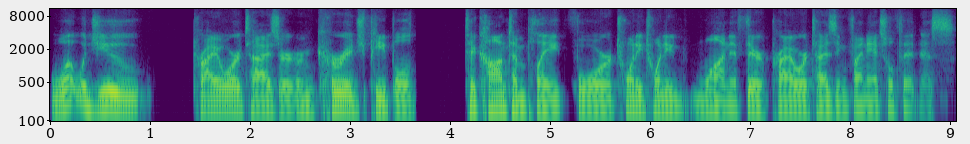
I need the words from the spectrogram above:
what would you prioritize or, encourage people to contemplate for 2021 if they're prioritizing financial fitness?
